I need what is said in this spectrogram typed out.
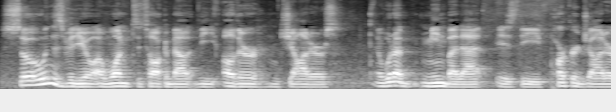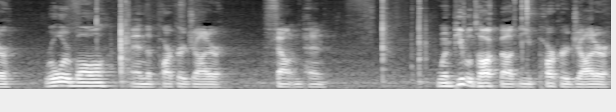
So in this video, I wanted to talk about the other jotters. And what I mean by that is the Parker Jotter rollerball and the Parker Jotter fountain pen. When people talk about the Parker Jotter,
